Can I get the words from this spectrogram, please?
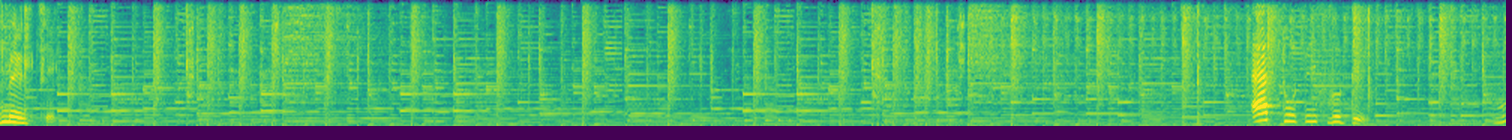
Milkshake. Tutti frutti. Hmm?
